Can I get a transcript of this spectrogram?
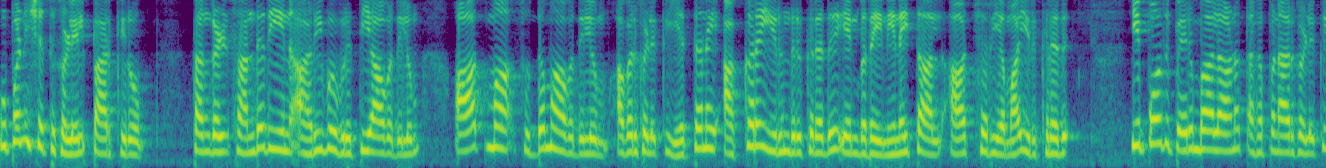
உபனிஷத்துகளில் பார்க்கிறோம். தங்கள் சந்ததியின் அறிவு விருத்தியாவதிலும் ஆத்மா சுத்தமாவதிலும் அவர்களுக்கு எத்தனை அக்கறை இருந்திருக்கிறது என்பதை நினைத்தால் ஆச்சரியமாய் இருக்கிறது இப்போது பெரும்பாலான தகப்பனார்களுக்கு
